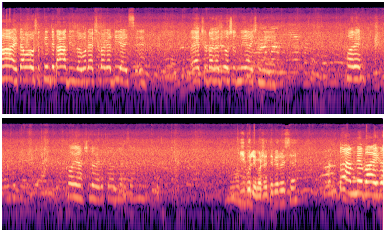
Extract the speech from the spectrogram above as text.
নাই, তা আমার ওষুধ কিনতে টাকা দিয়ে যাব একশো টাকা দিয়ে আইছে। একশো টাকা দিয়ে ওষুধ নিয়ে আইসুনি। পরে কই আসলো এটা তো আল্লাহ জানে। কি বলে বাসাতে বের হয়েছে তো এমনি বাইরে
